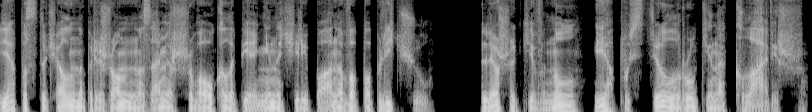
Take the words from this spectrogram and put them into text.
Я постучал напряженно замершего около пианино Черепанова по плечу. Леша кивнул и опустил руки на клавиши.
